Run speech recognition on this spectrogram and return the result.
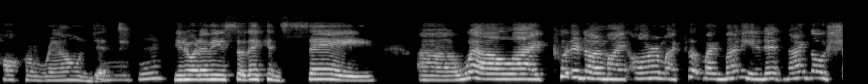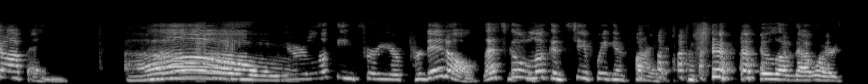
talk around it. Mhm. You know what I mean? So they can say, uh, well, I put it on my arm, I put my money in it, and I go shopping. Oh, you're looking for your perdiddle. Let's go look and see if we can find it. I love that word.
